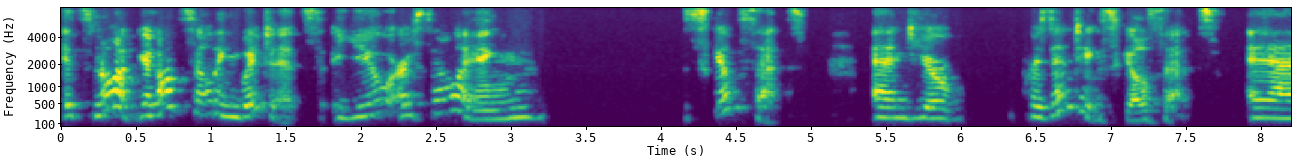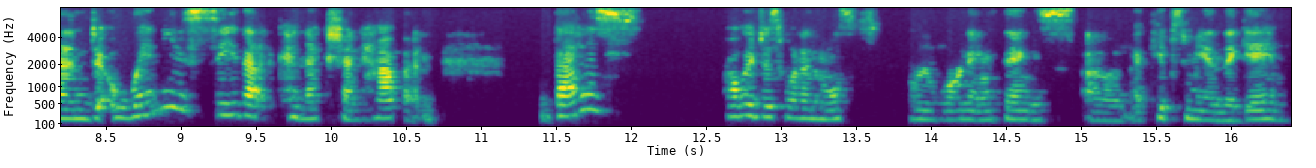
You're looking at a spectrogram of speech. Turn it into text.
It's not, you're not selling widgets, you are selling skill sets and you're presenting skill sets. And when you see that connection happen, that is probably just one of the most rewarding things uh, that keeps me in the game.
